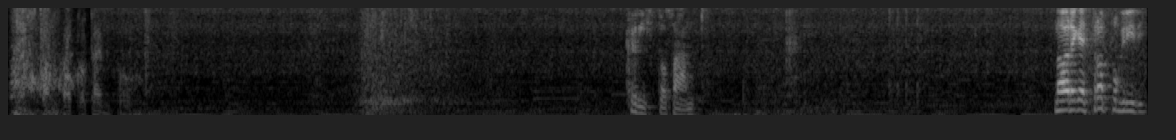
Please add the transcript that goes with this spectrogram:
Basta poco tempo. Cristo santo. No, raga, è troppo greedy.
